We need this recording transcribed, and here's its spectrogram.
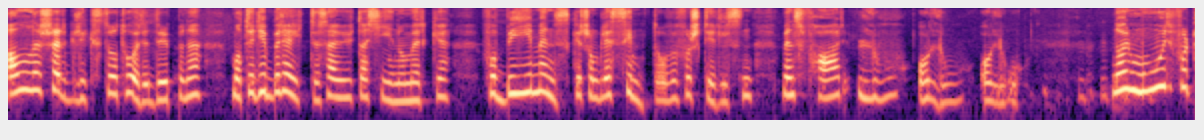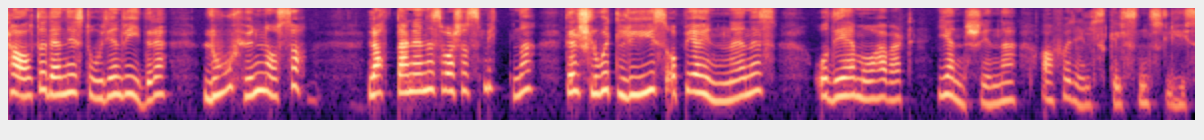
aller sørgeligste og tåredryppende måtte de brøyte seg ut av kinomørket, forbi mennesker som ble sinte over forstyrrelsen, mens far lo og lo og lo. Når mor fortalte den historien videre, lo hun også. Latteren hennes var så smittende, den slo et lys opp i øynene hennes, og det må ha vært gjenskinnet av forelskelsens lys.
